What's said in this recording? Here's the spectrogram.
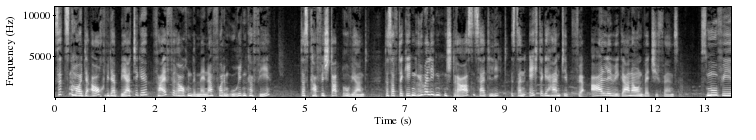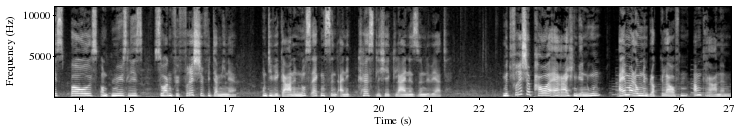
Sitzen heute auch wieder bärtige, Pfeife rauchende Männer vor dem urigen Café? Das Café Stadtproviant, das auf der gegenüberliegenden Straßenseite liegt, ist ein echter Geheimtipp für alle Veganer und Veggie-Fans. Smoothies, Bowls und Müslis sorgen für frische Vitamine. Und die veganen Nussecken sind eine köstliche kleine Sünde wert. Mit frischer Power erreichen wir nun, einmal um den Block gelaufen, am Granen.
